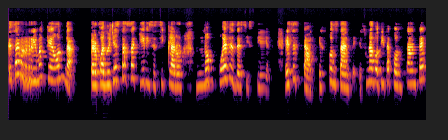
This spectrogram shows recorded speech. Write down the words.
esa rima, ¿qué onda? Pero cuando ya estás aquí, dices, sí, claro, no puedes desistir. Es estar, es constante, es una gotita constante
